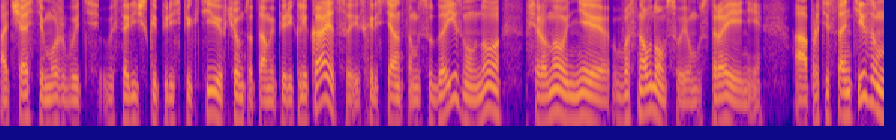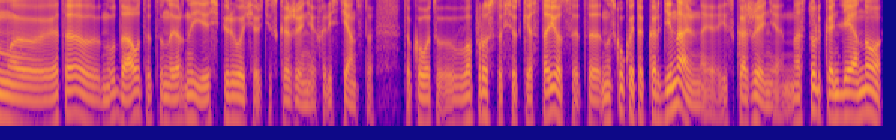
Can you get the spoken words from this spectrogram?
отчасти, может быть, в исторической перспективе в чем-то там и перекликается и с христианством, и с иудаизмом, но все равно не в основном своем устроении. А протестантизм э, – это, ну да, вот это, наверное, есть в первую очередь искажение христианства. Только вот вопрос-то все-таки остается, это насколько это кардинальное искажение, настолько ли оно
